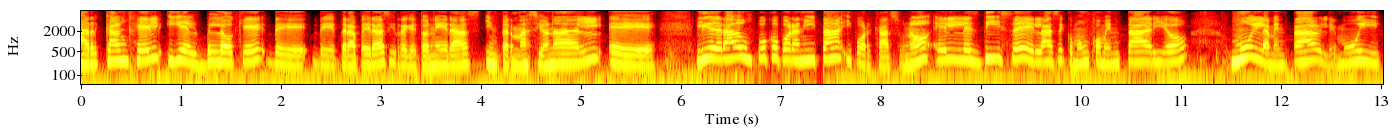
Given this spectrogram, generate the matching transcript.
Arcángel y el bloque de, de traperas y reggaetoneras internacional, eh, liderado un poco por Anita y por Casu, ¿no? Él les dice, él hace como un comentario muy lamentable, muy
